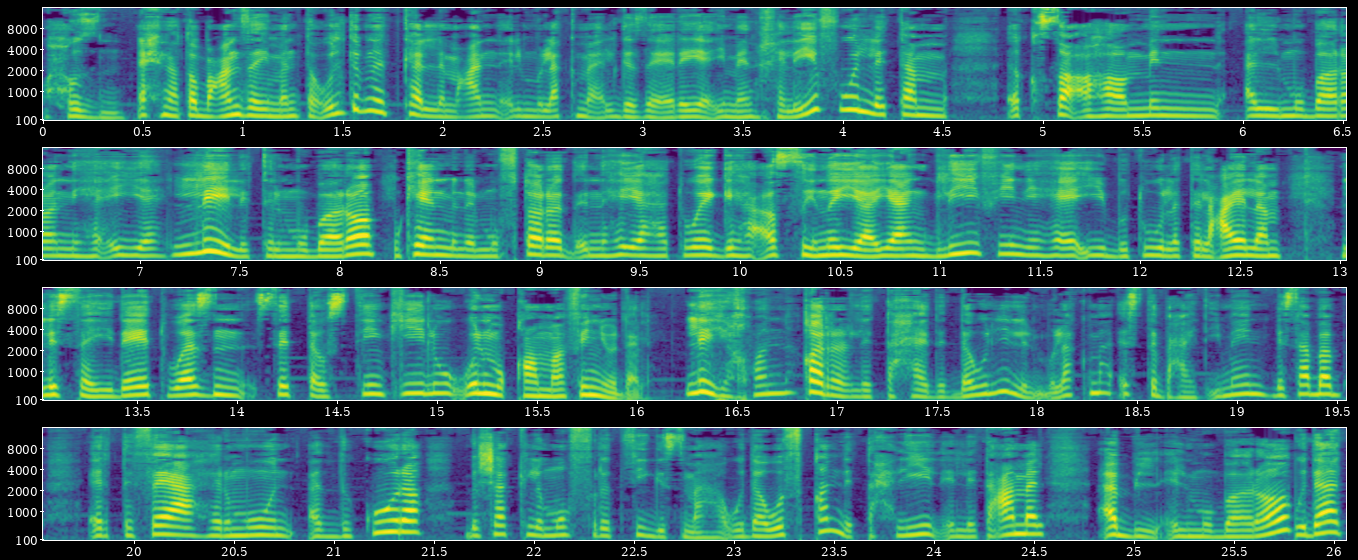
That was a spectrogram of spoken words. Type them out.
وحزن. إحنا طبعا زي ما أنت قلت بنتكلم عن الملاكمة الجزائرية إيمان خليف واللي تم إقصائها من المباراة النهائية ليلة المباراة. وكان من المفترض إن هي هتواجه الصينية يانج لي في نهائي بطولة العالم للسيدات وزن 66 كيلو والمقامه في نيودلهي. ليه يا اخوانا قرر الاتحاد الدولي للملاكمة استبعاد إيمان بسبب ارتفاع هرمون الذكورة بشكل مفرط في جسمها وده وفقا للتحليل اللي اتعمل قبل المباراة. وده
